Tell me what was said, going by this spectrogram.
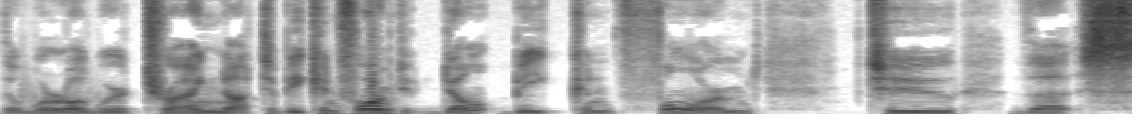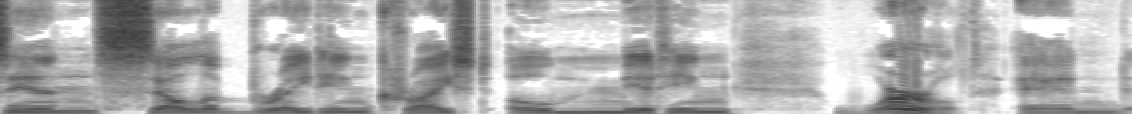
The world we're trying not to be conformed to. Don't be conformed to the sin celebrating, Christ omitting world. And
